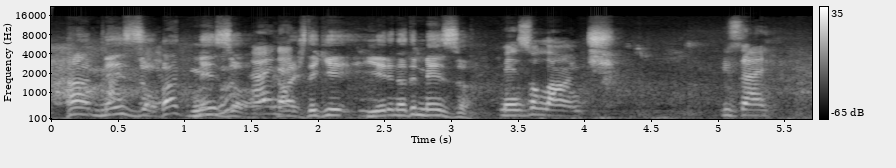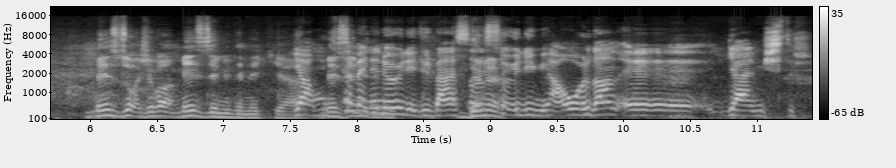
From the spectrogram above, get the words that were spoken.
Ha mezzo bak mezzo. aynen. Karşıdaki yerin adı mezzo. Mezzo Lounge. Güzel. Mezzo acaba mezze mi demek ya? Ya Meze mi muhtemelen demek? öyledir ben sana Değil mi? söyleyeyim ya. Oradan e, gelmiştir.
